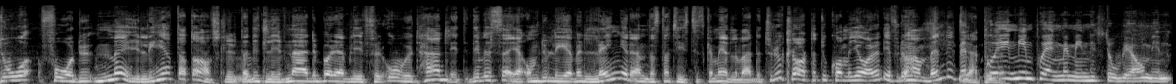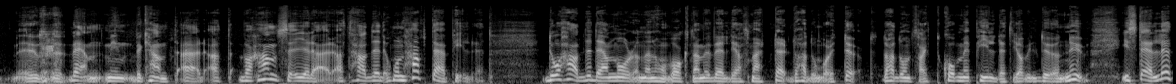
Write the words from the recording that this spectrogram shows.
då då får du möjlighet att avsluta mm. ditt liv när det börjar bli för outhärdligt. Det vill säga om du lever längre än det statistiska medelvärdet så är det klart att du kommer göra det för du mm. använder inte Men det poäng, Min poäng med min historia och min äh, vän, min bekant är att vad han säger är att hade hon haft det här pillret då hade den morgonen hon vaknade med väldiga smärtor, då hade hon varit död. Då hade hon sagt kom med pillret, jag vill dö nu. Istället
